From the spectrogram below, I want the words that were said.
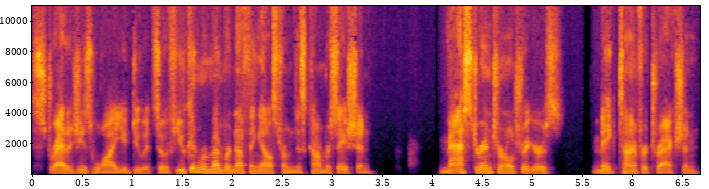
Strategy is why you do it. So if you can remember nothing else from this conversation, master internal triggers, make time for traction,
